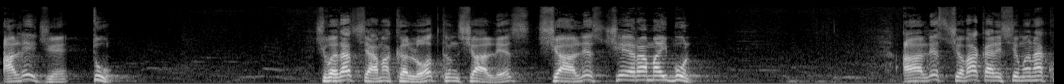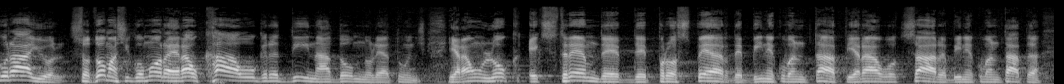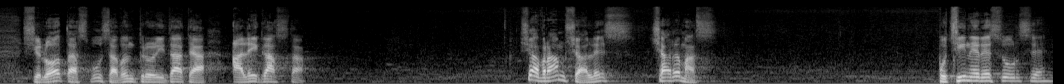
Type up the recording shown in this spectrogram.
alege tu. Și vă dați seama că Lot, când și-a ales, și-a ales ce era mai bun. A ales ceva care semăna cu raiul. Sodoma și Gomora erau ca o grădină a Domnului atunci. Era un loc extrem de, de prosper, de binecuvântat, era o țară binecuvântată. Și Lot a spus, având prioritatea, aleg asta. Și Avram și-a ales ce a rămas. Puține resurse,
